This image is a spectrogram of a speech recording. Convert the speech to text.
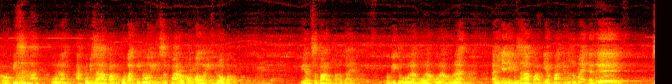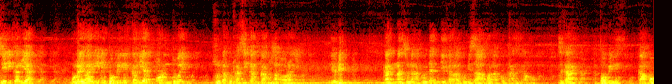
Kau bisa ulang, aku bisa hafal. Aku bagi dua ini separuh kau bawa ini domba. Biar separuh sama saya. Begitu ulang ulang ulang ulang akhirnya dia bisa apa dia panggil semuanya dan eh sini kalian. Mulai hari ini pemilik kalian orang tua ini sudah aku kasihkan kamu sama orang ini. Dia karena sudah aku janji kalau aku bisa hafal aku kasih kamu. Sekarang pemilik kamu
